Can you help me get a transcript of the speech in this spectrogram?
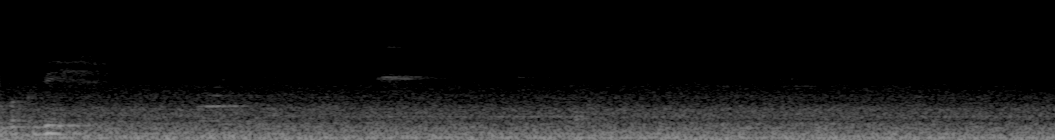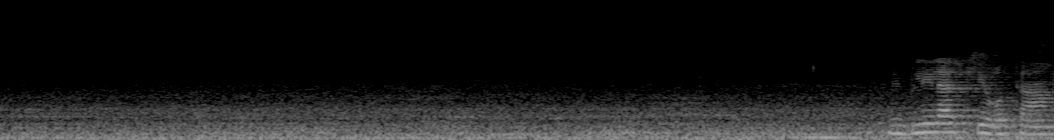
או בכביש. מבלי להכיר אותם,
